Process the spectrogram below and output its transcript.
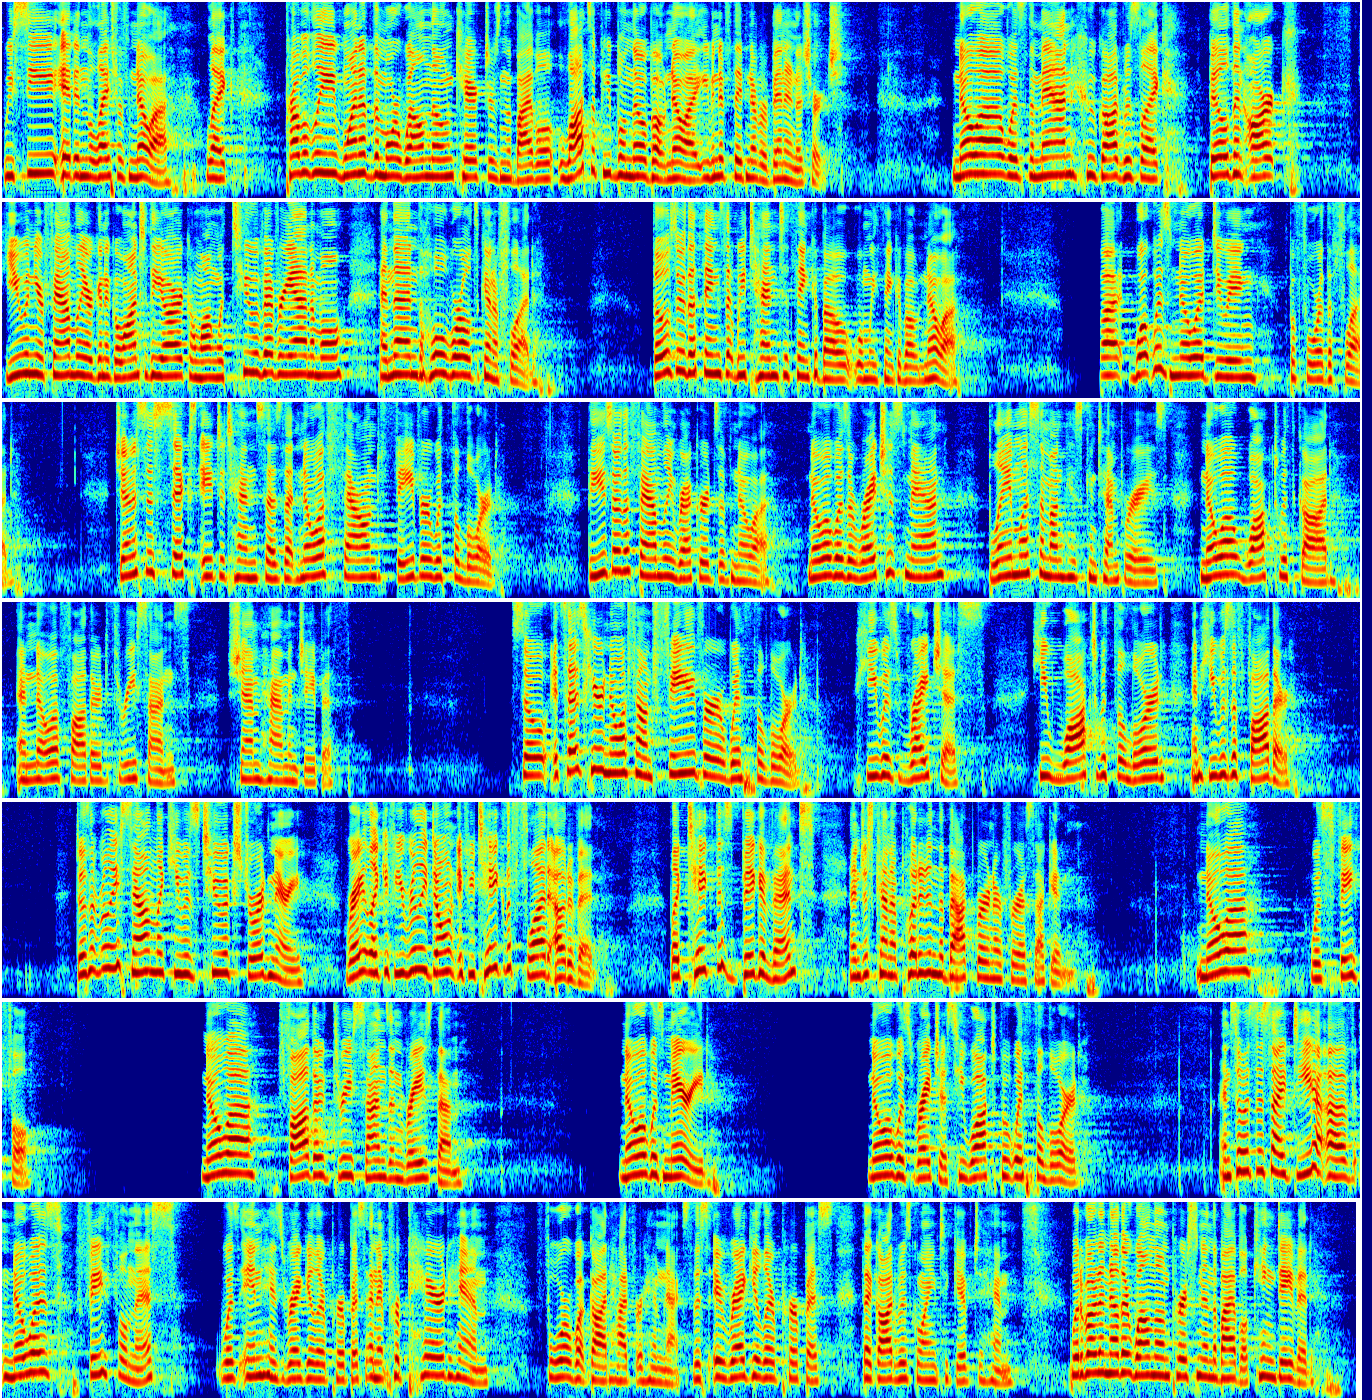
We see it in the life of Noah. Like, Probably one of the more well known characters in the Bible. Lots of people know about Noah, even if they've never been in a church. Noah was the man who God was like, build an ark. You and your family are going to go onto the ark along with two of every animal, and then the whole world's going to flood. Those are the things that we tend to think about when we think about Noah. But what was Noah doing before the flood? Genesis 6, 8 to 10 says that Noah found favor with the Lord. These are the family records of Noah. Noah was a righteous man, blameless among his contemporaries. Noah walked with God, and Noah fathered three sons Shem, Ham, and Japheth. So it says here Noah found favor with the Lord. He was righteous. He walked with the Lord, and he was a father. Doesn't really sound like he was too extraordinary, right? Like if you really don't, if you take the flood out of it, like take this big event and just kind of put it in the back burner for a second. Noah was faithful. Noah fathered three sons and raised them. Noah was married. Noah was righteous. He walked but with the Lord. And so it's this idea of Noah's faithfulness was in his regular purpose and it prepared him for what God had for him next, this irregular purpose that God was going to give to him. What about another well known person in the Bible, King David?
